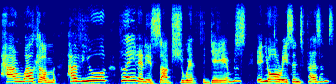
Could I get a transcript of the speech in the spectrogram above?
how welcome. Have you played any such with games in your recent present?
